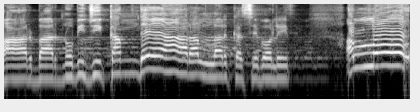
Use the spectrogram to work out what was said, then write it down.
বারবার নবীজি কান্দে আর আল্লাহর কাছে বলে আল্লাহ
